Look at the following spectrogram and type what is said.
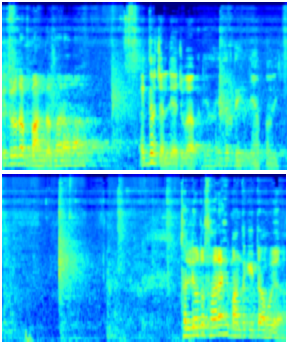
ਇਧਰੋਂ ਤਾਂ ਬੰਦ ਆ ਸਾਰਾ ਰਾਹ ਇੱਧਰ ਚੱਲਿਆ ਜਵਾਬ ਦਿਆ ਇੱਧਰ ਦੇਖਦੇ ਆ ਆਪਾਂ ਵੀ। ਥੱਲਿਓਂ ਤਾਂ ਸਾਰਾ ਇਹ ਬੰਦ ਕੀਤਾ ਹੋਇਆ।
